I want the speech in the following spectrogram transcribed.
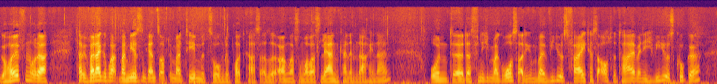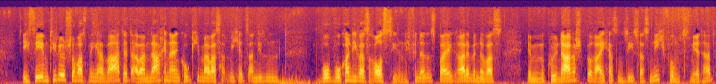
geholfen oder es hat mich weitergebracht. Bei mir sind ganz oft immer themenbezogene Podcasts, also irgendwas, wo man was lernen kann im Nachhinein. Und äh, das finde ich immer großartig. Und bei Videos feiere ich das auch total, wenn ich Videos gucke. Ich sehe im Titel schon, was mich erwartet, aber im Nachhinein gucke ich immer, was hat mich jetzt an diesem, wo, wo konnte ich was rausziehen? Und ich finde, das ist bei, gerade wenn du was im kulinarischen Bereich hast und siehst, was nicht funktioniert hat,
